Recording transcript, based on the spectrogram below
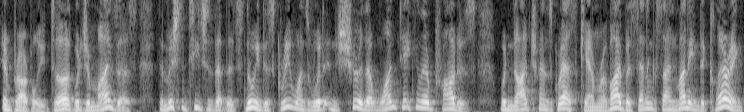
improperly took, which reminds us the Mishnah teaches that the tznuin, discreet ones, would ensure that one taking their produce would not transgress camera by by setting aside money and declaring,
